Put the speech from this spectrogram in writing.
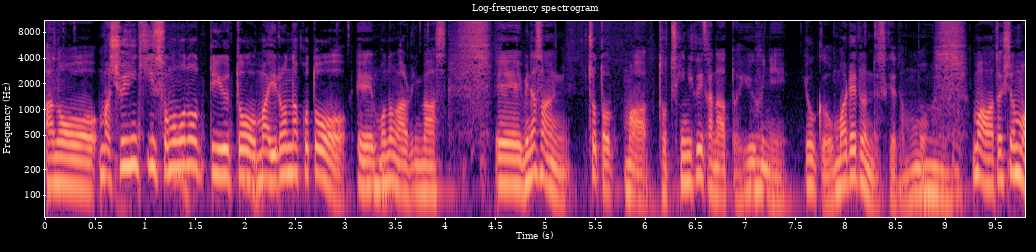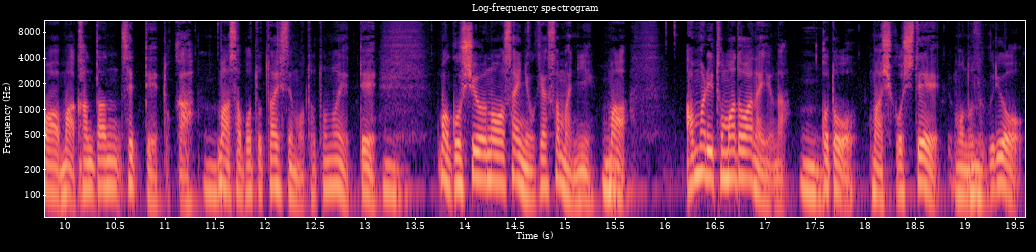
あの、まあ、周辺機器そのものっていうと、まあ、いろんなことを、えー、ものがあります。えー、皆さん、ちょっと、まあ、とっつきにくいかなというふうによく思われるんですけれども、うん、まあ、私どもは、まあ、簡単設定とか、うん、まあ、サポート体制も整えて、うん、まあ、ご使用の際にお客様に、まあ、あんまり戸惑わないようなことを、まあ、施行して、ものづくりを、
